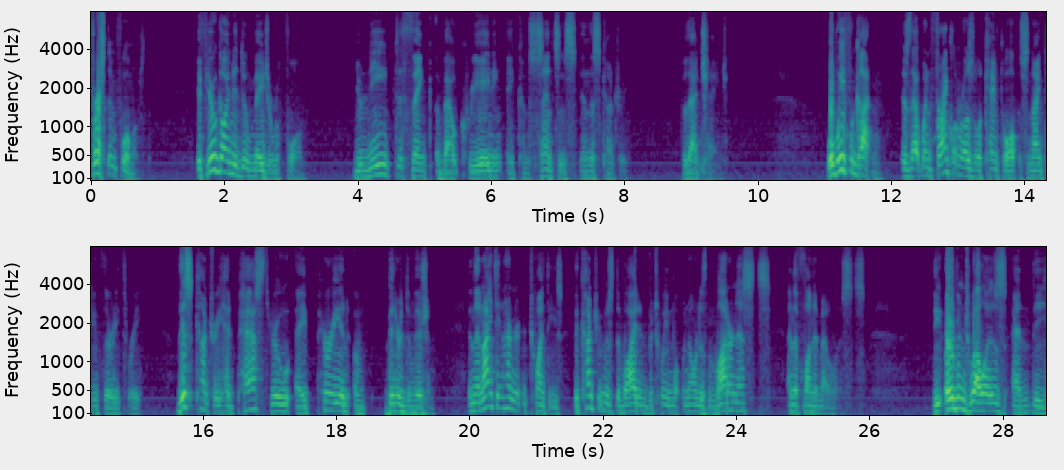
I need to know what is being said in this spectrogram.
First and foremost, if you're going to do major reform, you need to think about creating a consensus in this country for that change. What we've forgotten is that when Franklin Roosevelt came to office in 1933, this country had passed through a period of bitter division. In the 1920s, the country was divided between what were known as the modernists and the fundamentalists, the urban dwellers and the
